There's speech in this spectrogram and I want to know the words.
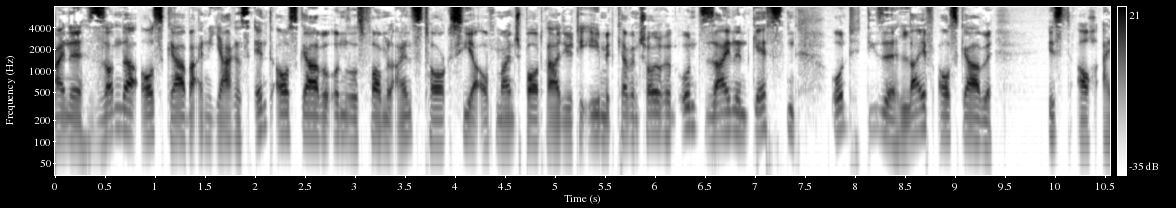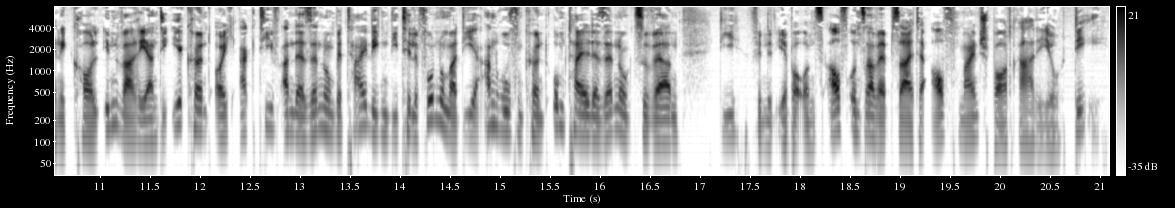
eine Sonderausgabe, eine Jahresendausgabe unseres Formel 1 Talks hier auf meinsportradio.de mit Kevin Scheuren und seinen Gästen. Und diese Live-Ausgabe ist auch eine Call-In-Variante. Ihr könnt euch aktiv an der Sendung beteiligen. Die Telefonnummer, die ihr anrufen könnt, um Teil der Sendung zu werden, die findet ihr bei uns auf unserer Webseite auf meinsportradio.de.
